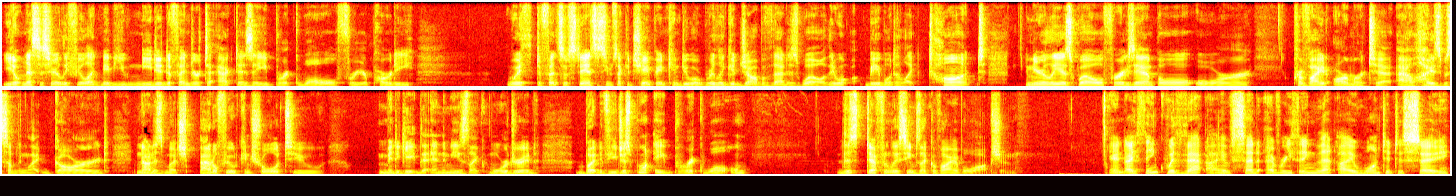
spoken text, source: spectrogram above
you don't necessarily feel like maybe you need a defender to act as a brick wall for your party. With defensive stance, it seems like a champion can do a really good job of that as well. They won't be able to like taunt nearly as well, for example, or provide armor to allies with something like guard, not as much battlefield control to mitigate the enemies like Mordred. But if you just want a brick wall, this definitely seems like a viable option. And I think with that, I have said everything that I wanted to say.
